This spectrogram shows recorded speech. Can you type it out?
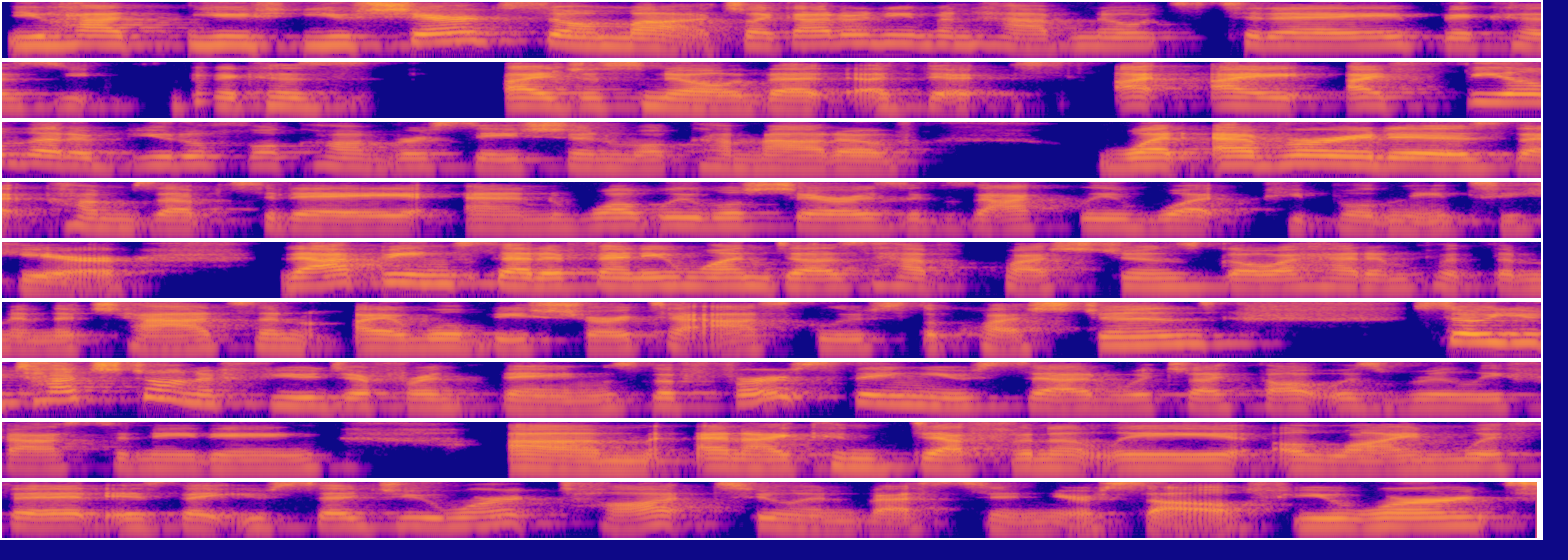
you had you you shared so much like i don't even have notes today because because I just know that uh, I, I, I feel that a beautiful conversation will come out of whatever it is that comes up today. And what we will share is exactly what people need to hear. That being said, if anyone does have questions, go ahead and put them in the chats, and I will be sure to ask Luz the questions. So, you touched on a few different things. The first thing you said, which I thought was really fascinating, um, and I can definitely align with it, is that you said you weren't taught to invest in yourself. You weren't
